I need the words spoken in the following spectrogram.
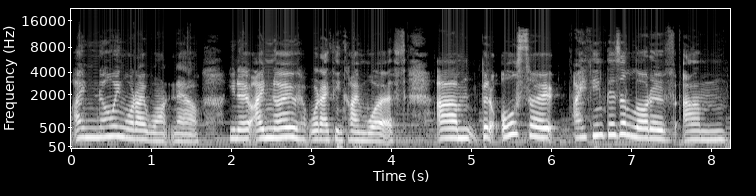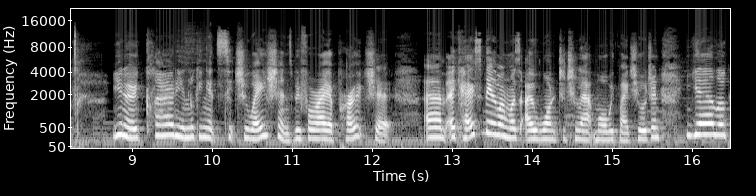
I'm knowing what I want now. You know, I know what I think I'm worth. Um, but also, I think there's a lot of, um, you know, clarity and looking at situations before I approach it. Um, okay, so the other one was I want to chill out more with my children. Yeah, look,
